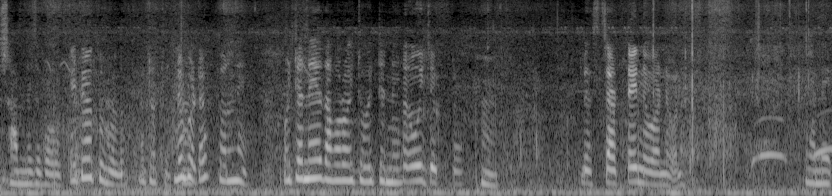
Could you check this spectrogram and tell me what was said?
সামনে যে বড় এটাও তো ভালো। ওটা তো। নেব এটা? চল নে। ওইটা নে তারপর ওইটা ওইটা নে। ওই যে একটা। হুম। ব্যাস চারটাই নেওয়া নেব না। অনেক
